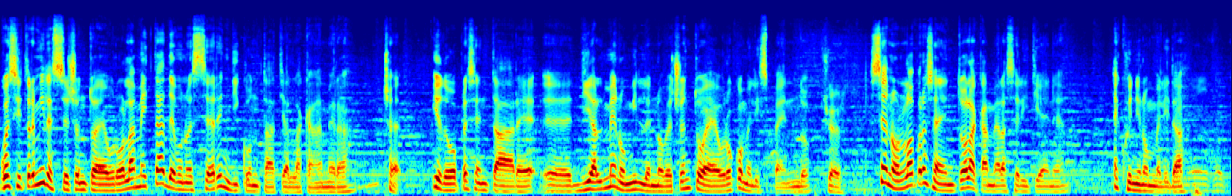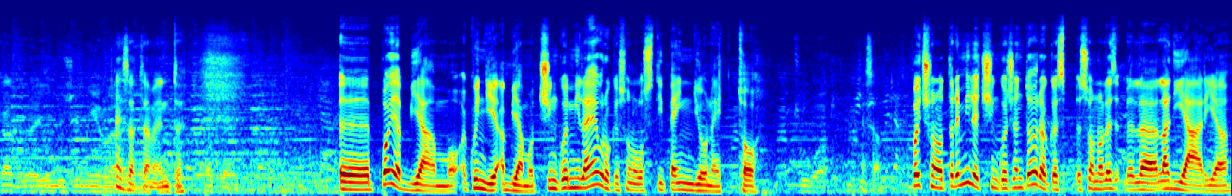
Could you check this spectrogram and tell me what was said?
questi 3.600 euro, la metà devono essere rendicontati alla Camera, cioè io devo presentare eh, di almeno 1.900 euro come li spendo. Certo. Se non lo presento la Camera se li tiene e quindi non me li dà. Vuole far caso dei 11.000. Esattamente. Ok. Eh, poi abbiamo, quindi abbiamo 5.000 euro che sono lo stipendio netto. Esatto. Poi ci sono 3.500 euro che sono le- la, la diaria,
